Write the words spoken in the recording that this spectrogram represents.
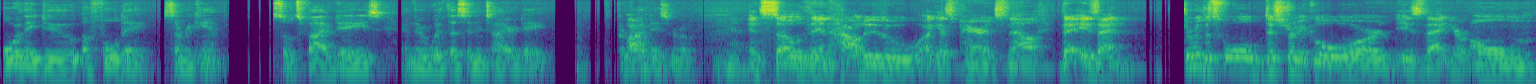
or they do a full day summer camp. So it's five days, and they're with us an entire day for Wow. five days in a row. and so then how do I guess parents now that is that through the school district or is that your own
